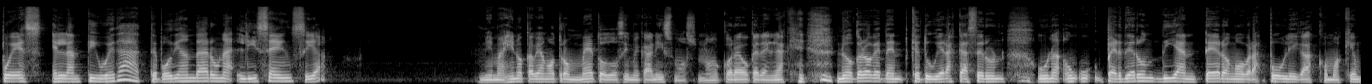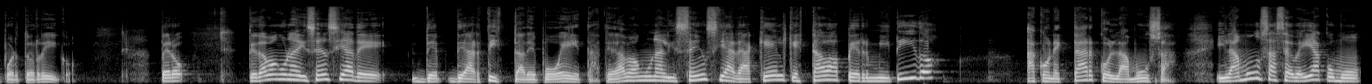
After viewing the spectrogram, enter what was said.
pues en la antigüedad te podían dar una licencia. Me imagino que habían otros métodos y mecanismos. No creo que tenías que, no creo que, tuvieras que hacer un, perder un día entero en obras públicas como aquí en Puerto Rico. Pero te daban una licencia de, de, artista, de poeta, te daban una licencia de aquel que estaba permitido a conectar con la musa. Y la musa se veía como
